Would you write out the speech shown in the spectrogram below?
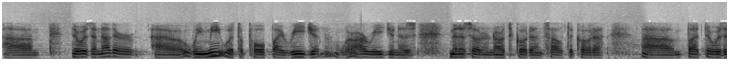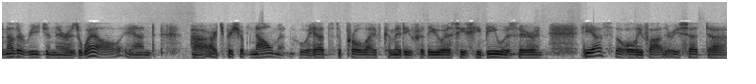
Um, there was another. Uh, we meet with the Pope by region. Where our region is Minnesota, North Dakota, and South Dakota. Um, but there was another region there as well, and uh, Archbishop Naumann, who heads the pro-life committee for the USCCB, was there, and he asked the Holy Father. He said, uh,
